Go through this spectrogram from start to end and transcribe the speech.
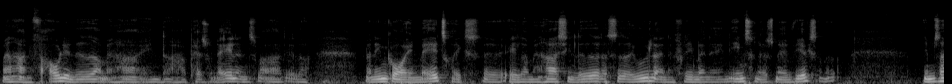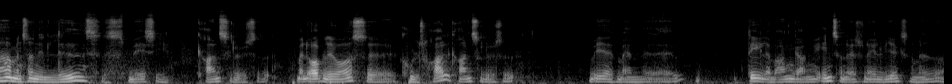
Man har en faglig leder, man har en, der har personalansvaret, eller man indgår i en matrix, øh, eller man har sin leder, der sidder i udlandet, fordi man er en international virksomhed jamen så har man sådan en ledelsesmæssig grænseløshed. Man oplever også øh, kulturel grænseløshed ved, at man øh, deler mange gange internationale virksomheder.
